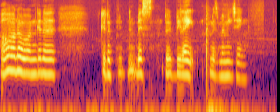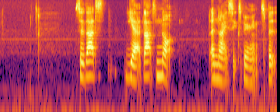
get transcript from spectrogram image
Oh no, I'm gonna gonna miss be late, miss my meeting. So that's yeah, that's not a nice experience. But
